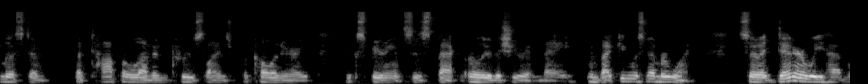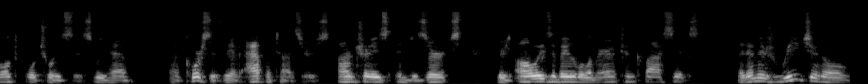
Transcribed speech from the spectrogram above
list of the top 11 cruise lines for culinary experiences back earlier this year in May when Viking was number one. So at dinner, we have multiple choices. We have uh, courses, we have appetizers, entrees, and desserts. There's always available American classics. And then there's regional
